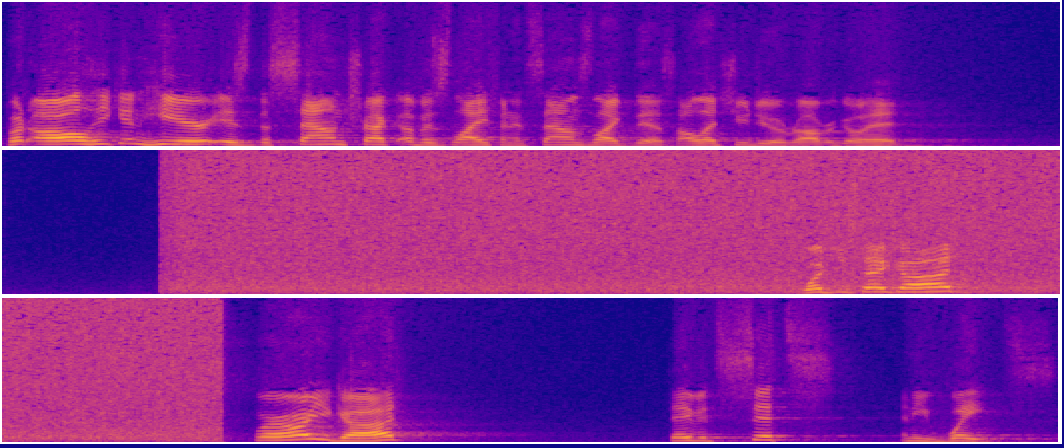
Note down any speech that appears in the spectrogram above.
But all he can hear is the soundtrack of his life, and it sounds like this. I'll let you do it, Robert. Go ahead. What'd you say, God? Where are you, God? David sits and he waits,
